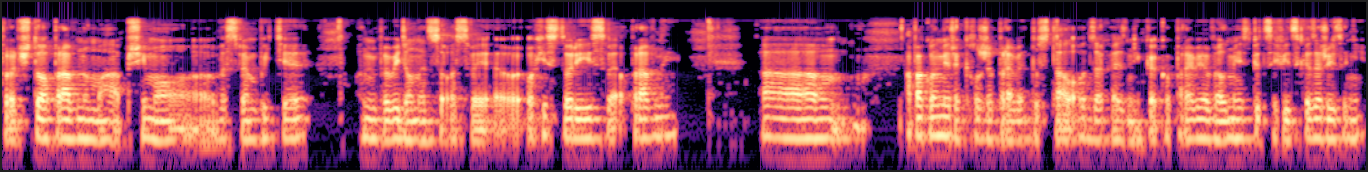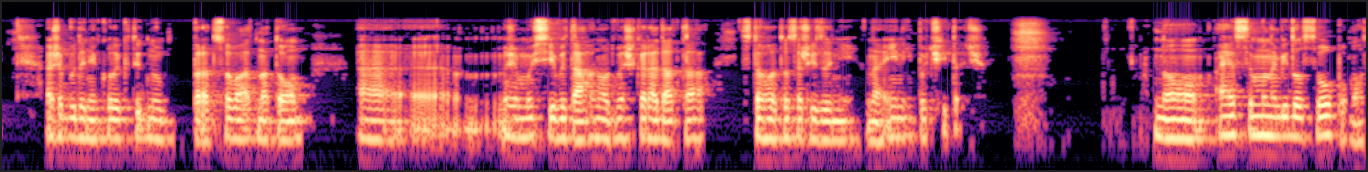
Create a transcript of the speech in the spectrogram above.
proč to opravdu má přímo ve svém bytě. On mi pověděl něco o, své, o historii své opravny a pak on mi řekl, že právě dostal od zákazníka jako právě velmi specifické zařízení a že bude několik týdnů pracovat na tom, že musí vytáhnout veškerá data z tohoto zařízení na jiný počítač. No a já jsem mu nabídl svou pomoc.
